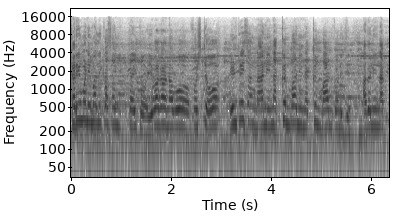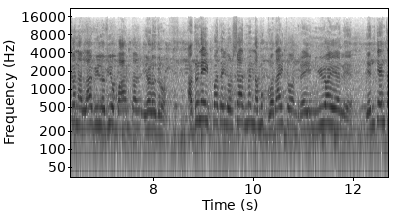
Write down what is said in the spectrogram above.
ಕರಿಮಣಿ ಮಲ್ಲಿಕ ಸಾಂಗ್ ಇತ್ತು ಇವಾಗ ನಾವು ಫಸ್ಟು ಎಂಟ್ರಿ ಸಾಂಗ್ ನಾನು ನಿನ್ನ ಅಕ್ಕನ ಬಾ ನಿನ್ನ ಅಕ್ಕನ ಬಾ ಅನ್ಕೊಂಡಿದ್ವಿ. ಅದು ನಿನ್ನ ಅಕ್ಕನಲ್ಲ ವಿ ಲವ್ ಯು ಬಾ ಅಂತ ಹೇಳಿದ್ರು. ಅದನ್ನೇ ಇಪ್ಪತ್ತೈದು ವರ್ಷ ಆದಮೇಲೆ ನಮಗೆ ಗೊತ್ತಾಯ್ತು ಅಂದರೆ ಇನ್ನು ಯು ಐಯಲ್ಲಿ ಎಂತೆಂಥ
